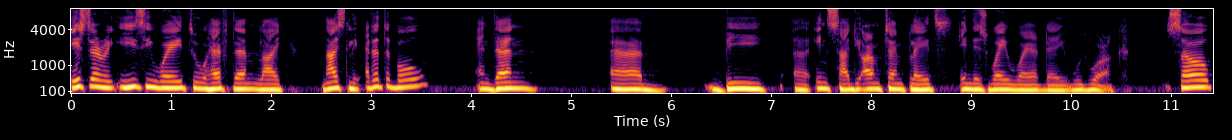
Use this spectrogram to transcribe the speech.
Is there an easy way to have them like nicely editable and then uh, be uh, inside the ARM templates in this way where they would work? So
